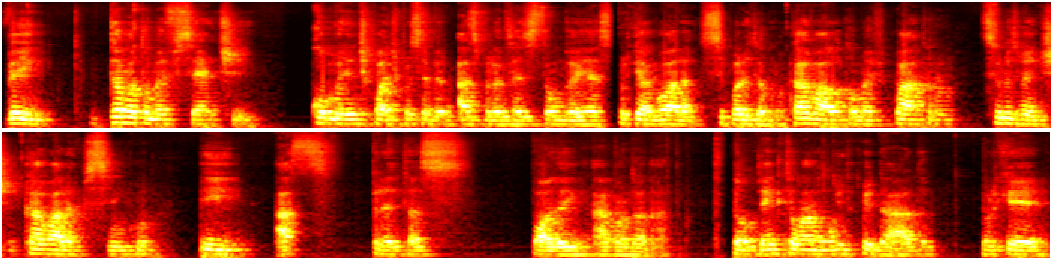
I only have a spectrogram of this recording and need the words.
vem dama toma F7, como a gente pode perceber, as brancas estão ganhas, porque agora, se por exemplo o cavalo toma F4, simplesmente cavalo F5 e as pretas podem abandonar. Então tem que tomar muito cuidado, porque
